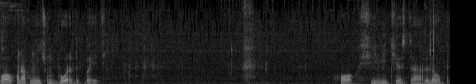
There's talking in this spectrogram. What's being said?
Wow, până acum niciun board, băieți. Hawk și ce ăsta Lompec.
